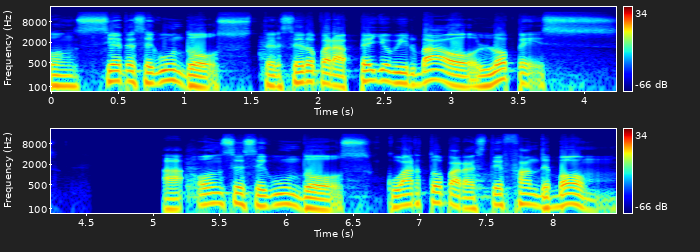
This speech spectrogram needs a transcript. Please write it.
Con 7 segundos. Tercero para Pello Bilbao López. A 11 segundos. Cuarto para Stefan de Bom.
